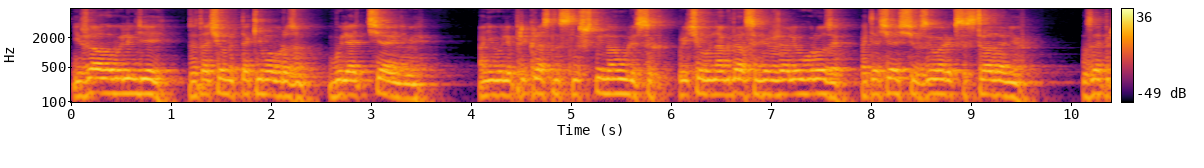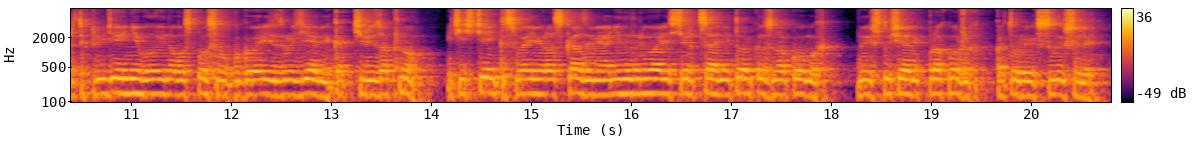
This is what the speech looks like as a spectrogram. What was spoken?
и жалобы людей, заточенных таким образом, были отчаянными. Они были прекрасно слышны на улицах, причем иногда содержали угрозы, хотя чаще взывали к состраданию. У запертых людей не было иного способа поговорить с друзьями, как через окно, и частенько своими рассказами они надрывали сердца не только знакомых, но и случайных прохожих, которые их слышали.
